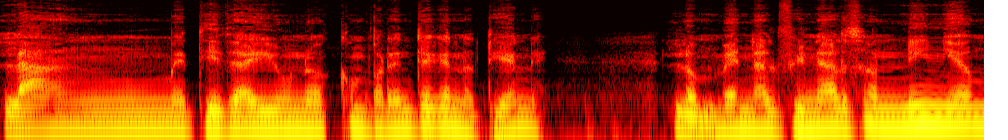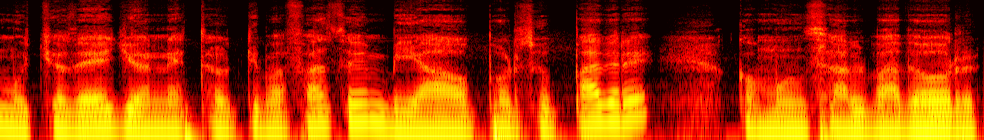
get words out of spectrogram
La han metido ahí unos componentes que no tiene. Los mena al final son niños, muchos de ellos en esta última fase enviados por sus padres como un salvador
